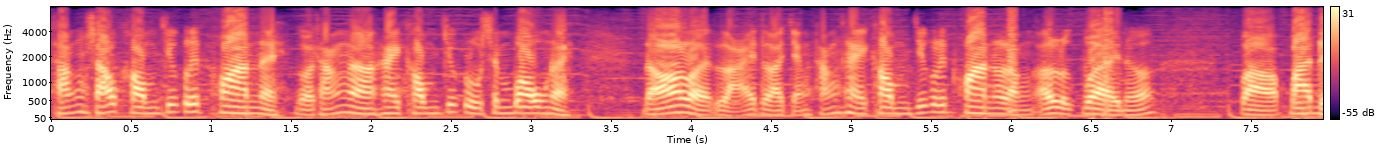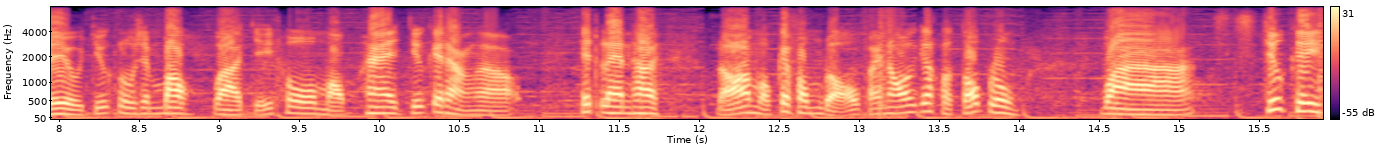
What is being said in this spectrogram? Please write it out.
thắng 6 0 trước Lithuania này. Rồi thắng uh, 2 0 trước Luxembourg này. Đó là lại là trận thắng 2 0 trước Lithuania lần ở lượt về nữa. Và ba điều trước Luxembourg. Và chỉ thua 1 2 trước cái thằng uh, Ireland thôi. Đó một cái phong độ phải nói rất là tốt luôn. Và trước khi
